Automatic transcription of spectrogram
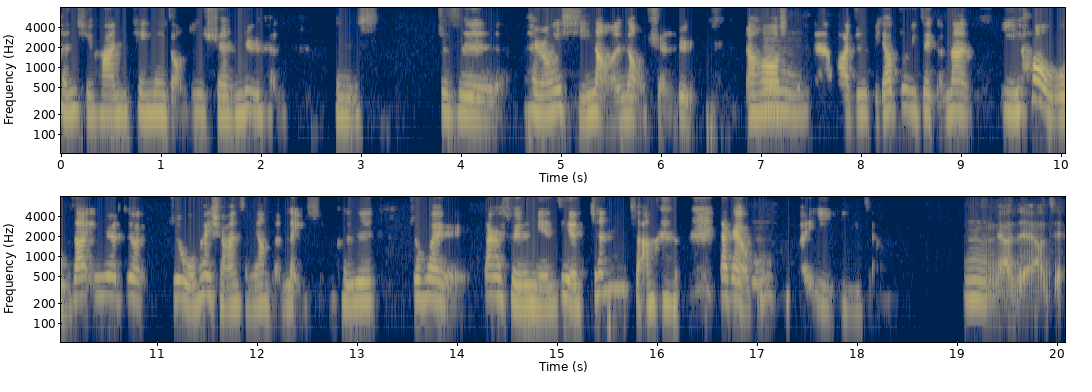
很喜欢听那种就是旋律很很就是很容易洗脑的那种旋律，然后现在的话就是比较注意这个，那以后我不知道音乐就就是我会喜欢什么样的类型，可是就会。大概随着年纪的增长，大概有不同的意义这样。嗯，了解了解。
